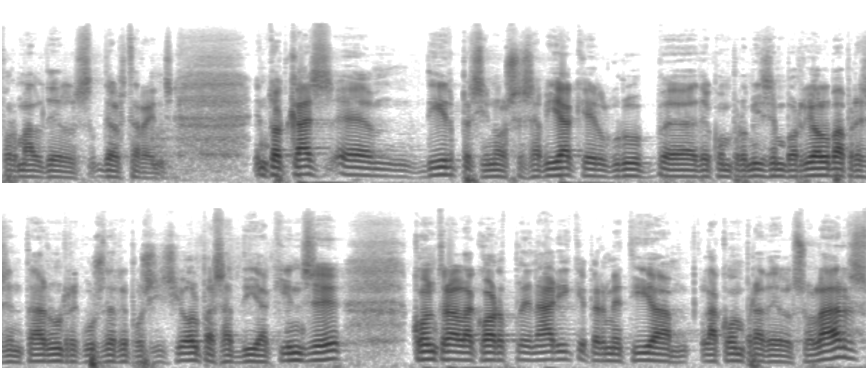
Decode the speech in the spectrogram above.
formal dels, dels terrenys. En tot cas, dir, per si no se sabia, que el grup eh, de compromís en Borriol va presentar un recurs de reposició el passat dia 15 contra l'acord plenari que permetia la compra dels solars,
